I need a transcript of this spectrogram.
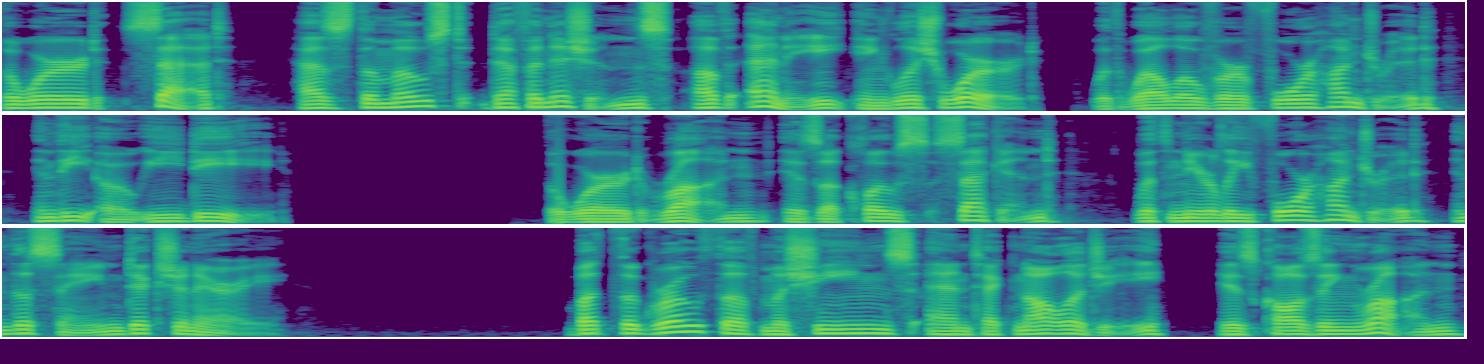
the word set has the most definitions of any English word, with well over 400 in the OED. The word run is a close second, with nearly 400 in the same dictionary. But the growth of machines and technology is causing run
